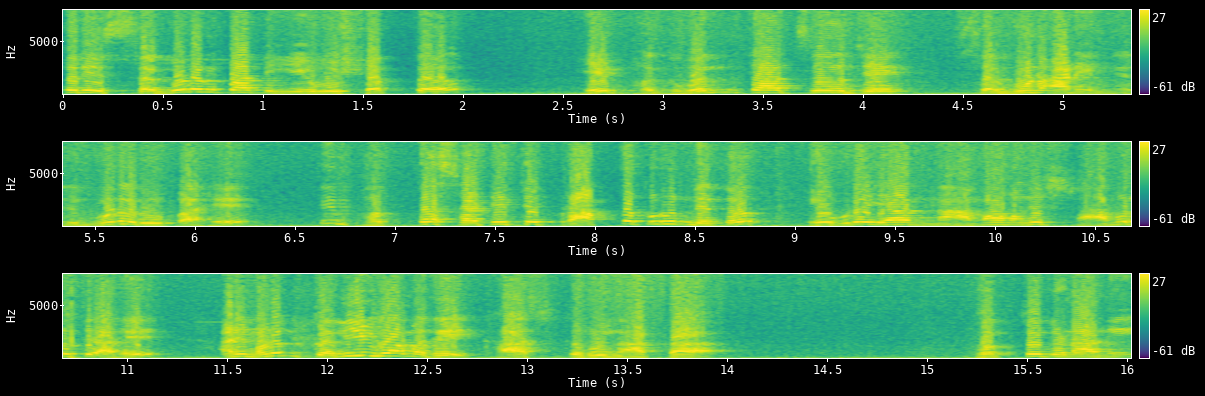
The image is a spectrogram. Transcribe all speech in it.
तरी सगुण रूपात येऊ शकतं. हे भगवंताचं जे सगुण आणि निर्गुण रूप आहे ते भक्तासाठी ते प्राप्त करून देतं. एवढं या नामामध्ये सामर्थ्य आहे. आणि म्हणून कलियुगामध्ये खास करून आता भक्तगणाने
